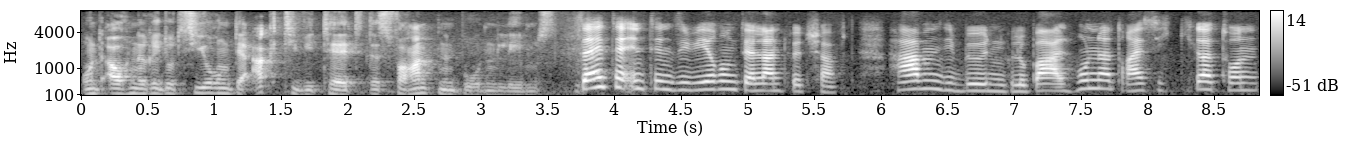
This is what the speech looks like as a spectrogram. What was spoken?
und auch eine Reduzierung der Aktivität des vorhandenen Bodenlebens. Seit der Intensivierung der Landwirtschaft haben die Böden global 130 Gigatonnen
